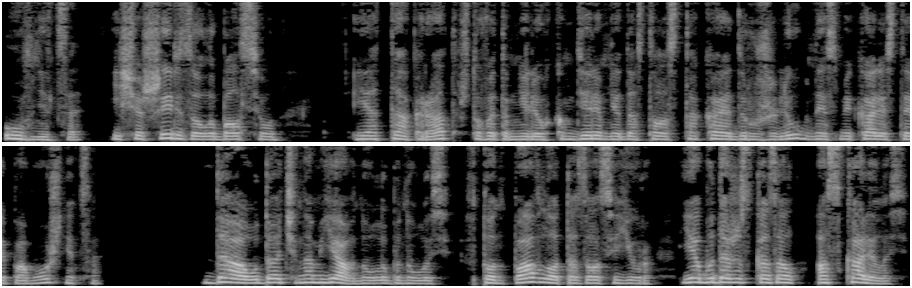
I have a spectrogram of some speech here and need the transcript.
Умница! Еще шире заулыбался он. Я так рад, что в этом нелегком деле мне досталась такая дружелюбная смекалистая помощница. Да, удача нам явно улыбнулась. В тон Павлу отозвался Юра. Я бы даже сказал, оскалилась.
